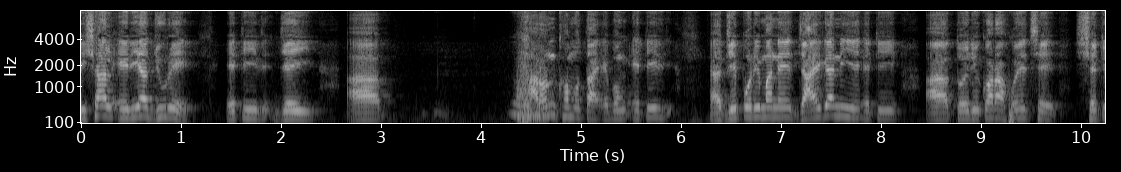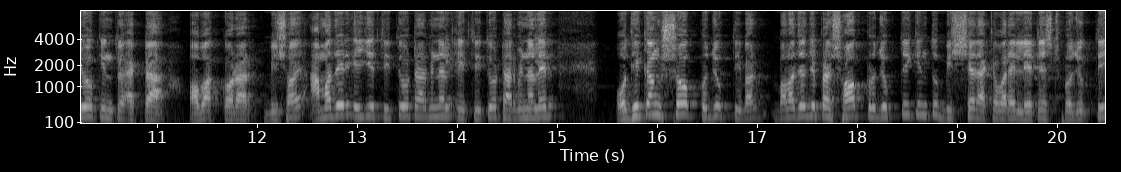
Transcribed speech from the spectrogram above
বিশাল এরিয়া জুড়ে এটির যেই ধারণ ক্ষমতা এবং এটির যে পরিমাণে জায়গা নিয়ে এটি তৈরি করা হয়েছে, সেটিও কিন্তু একটা অবাক করার বিষয়। আমাদের এই যে তৃতীয় টার্মিনাল, এই তৃতীয় টার্মিনালের অধিকাংশ প্রযুক্তি বা বলা যায় যে প্রায় সব প্রযুক্তি কিন্তু বিশ্বের একেবারে লেটেস্ট প্রযুক্তি।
